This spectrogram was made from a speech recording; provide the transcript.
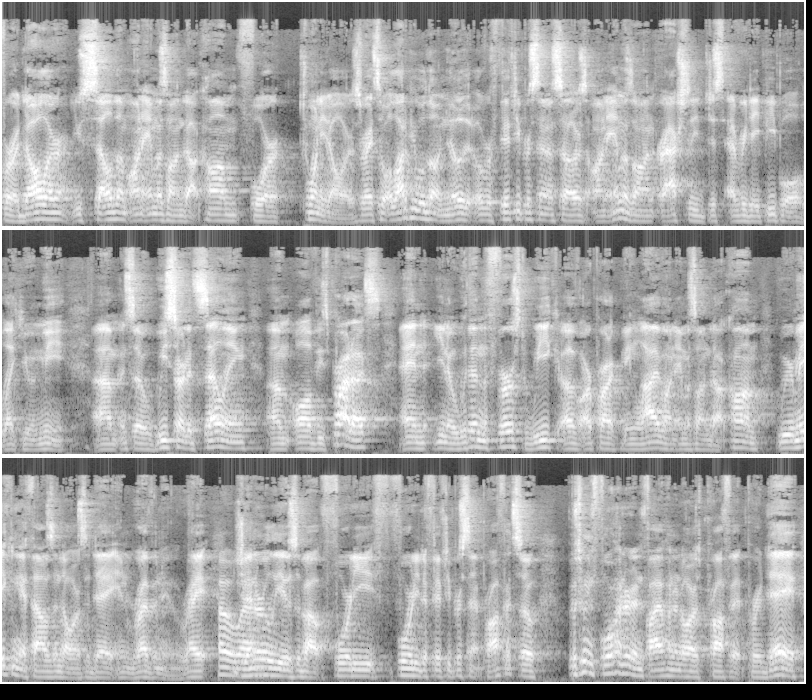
for a dollar, you sell them on Amazon.com for $20, right? So a lot of people don't know that over 50% of sellers on Amazon are actually just everyday people like you and me. Um, and so we started selling um, all of these products, and you know, within the first week of our product being live on Amazon.com, we were making $1,000 a day in revenue, right? Oh, wow. Generally, it was about 40, 40 to 50% profit. So between 400 and 500 dollars profit per day,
